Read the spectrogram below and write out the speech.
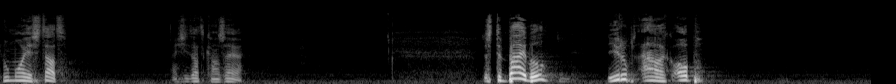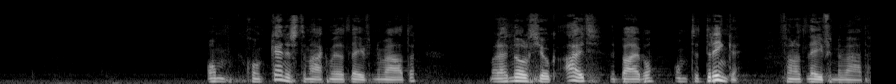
Hoe mooi is dat? Als je dat kan zeggen. Dus de Bijbel, die roept eigenlijk op om gewoon kennis te maken met het levende water. Maar hij nodigt je ook uit, de Bijbel, om te drinken van het levende water.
